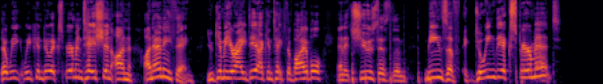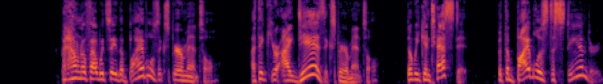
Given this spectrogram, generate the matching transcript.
That we, we can do experimentation on, on anything. You give me your idea, I can take the Bible and it's used as the means of doing the experiment. But I don't know if I would say the Bible's experimental. I think your idea is experimental, that we can test it. But the Bible is the standard.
